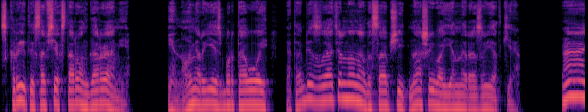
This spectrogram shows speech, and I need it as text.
скрытый со всех сторон горами? И номер есть бортовой. Это обязательно надо сообщить нашей военной разведке». «А,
